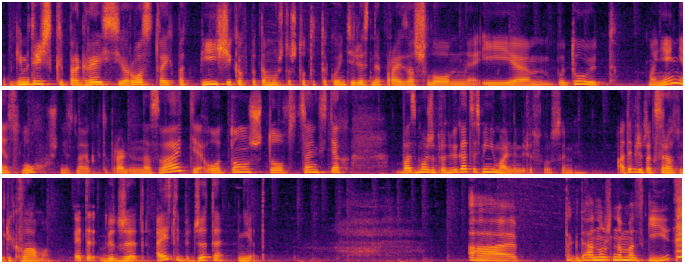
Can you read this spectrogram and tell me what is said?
геометрической прогрессии, рост твоих подписчиков, потому что что-то такое интересное произошло. И э, бытует мнение, слух, уж не знаю, как это правильно назвать, о том, что в социальных сетях возможно продвигаться с минимальными ресурсами. А ты прям так сразу, реклама, это бюджет. А если бюджета нет? А, тогда нужно мозги.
